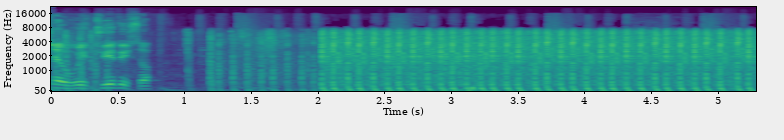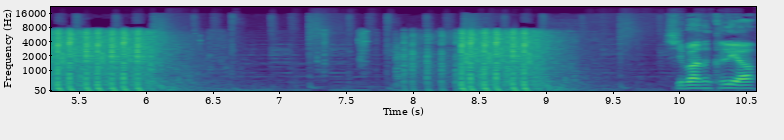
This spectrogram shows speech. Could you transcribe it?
혹시 우리 뒤에도 있어 집안은 클리어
